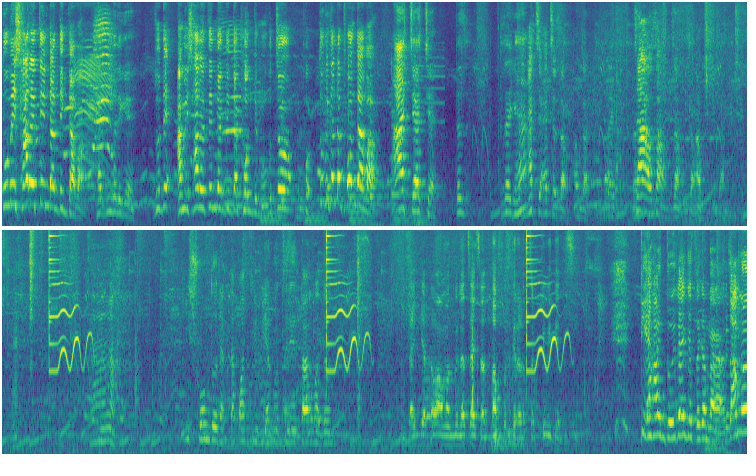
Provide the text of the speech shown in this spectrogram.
তুমি সাড়ে তিনটার দিক দাবা সাত দিন তারিখে যদি আমি সাড়ে তিনটার দিকটা ফোন দিব বুঝছ? তুমি কিন্তু ফোন দাবা। আচ্ছা আচ্ছা। হ্যাঁ? আচ্ছা আচ্ছা যাও যাও যাও। যাও যাও যাও যাও। কি সুন্দর একটা পাত্রী বিয়া করছে তার মধ্যে আমার চাইছে করে গেছে কেন? জানো?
